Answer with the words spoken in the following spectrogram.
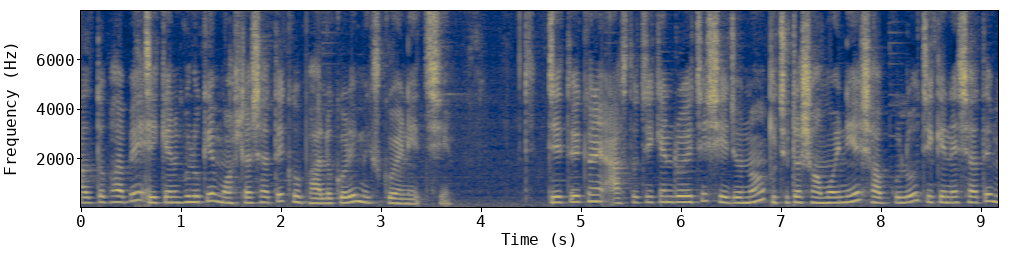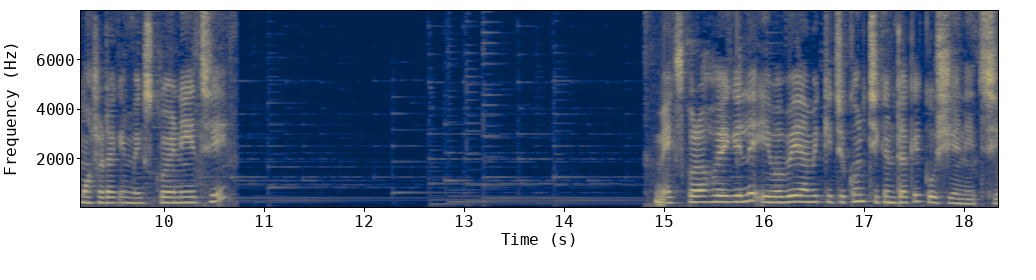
আলতোভাবে চিকেনগুলোকে মশলার সাথে খুব ভালো করে মিক্স করে নিচ্ছি। যেহেতু এখানে আস্ত চিকেন রয়েছে, সেজন্য কিছুটা সময় নিয়ে সবগুলো চিকেনের সাথে মশলাটাকে মিক্স করে নিয়েছি। মিক্স করা হয়ে গেলে এভাবেই আমি কিছুক্ষণ চিকেনটাকে কষিয়ে নিচ্ছি।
